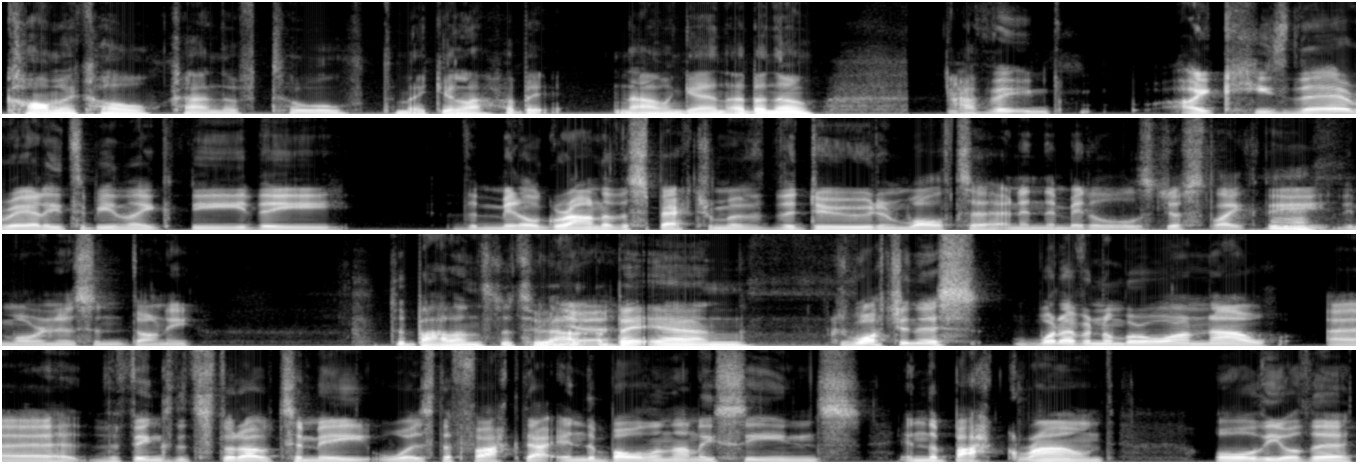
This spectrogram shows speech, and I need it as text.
comical kind of tool to make you laugh a bit now and again. I don't know. I think like he's there really to be like the the the middle ground of the spectrum of the dude and Walter, and in the middle is just like the Hmm. the more innocent Donny. To balance the two out Yeah. a bit, yeah, and Because watching this, whatever number one now, uh, the things that stood out to me was the fact that in the bowling alley scenes, in the background, all the other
